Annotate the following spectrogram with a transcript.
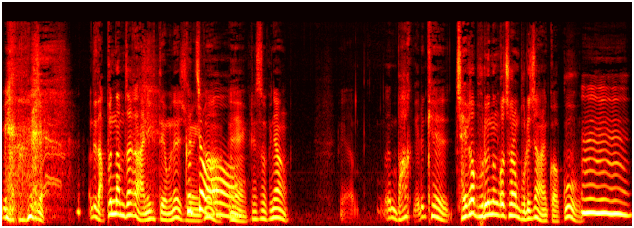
근데 나쁜 남자가 아니기 때문에 주영이가. 그쵸. 네, 그래서 그냥 막 이렇게 제가 부르는 것처럼 부르진 않을 것 같고 음, 음,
